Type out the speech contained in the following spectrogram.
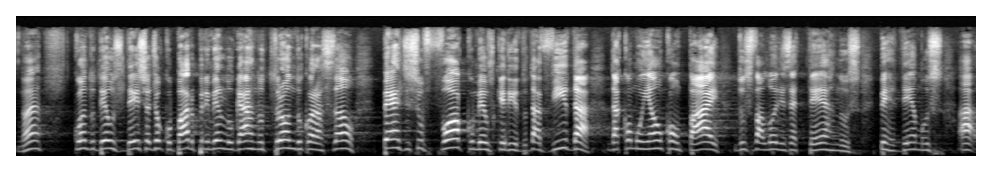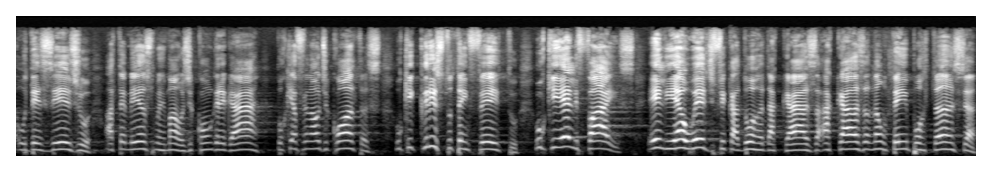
não é? quando Deus deixa de ocupar o primeiro lugar no trono do coração, perde-se o foco, meus queridos, da vida, da comunhão com o Pai, dos valores eternos, perdemos a, o desejo, até mesmo, irmãos, de congregar, porque afinal de contas, o que Cristo tem feito, o que Ele faz, Ele é o edificador da casa, a casa não tem importância,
